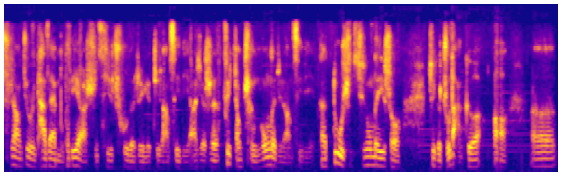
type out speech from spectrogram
实际上就是他在蒙特利尔时期出的这个这张 CD，而且是非常成功的这张 CD。那《杜》是其中的一首这个主打歌啊，呃，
